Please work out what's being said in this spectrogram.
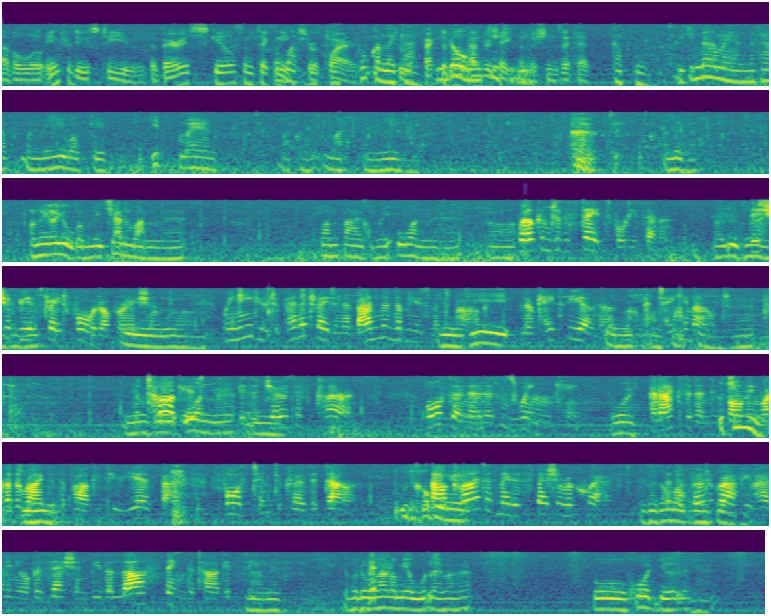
training level will introduce to you the various skills and techniques required พบกันราย to การ effectively Hero Monkey undertake the TV missions ahead. กับผม Beginner Man นะครับ วันนี้อยู่กับเกม Hitman บัตรหมัดอันนี้อันหนึ่งครับวันนี้เราอยู่กับมิชชั่นวันนะฮะ ความตายของไอ้อ้วนนะฮะ ก็ Welcome to the States, 47. เราอยู่ที่ไหน This should be a straightforward อยู่ operation. เอ่อ We need you to penetrate an abandoned amusement You park, he- locate the โรงละ owner, คร and สั take ต him ว์ out. นะฮะนี่ The มันคือไอ้อ้วน target นะ is อื a ม Joseph Clarence, also known as Swing King. โอ้ย An accident involving one of the rides at the park a few years back forced him to close it down. กูจะเข้าไป Our ไง client has made a special request แต่ต้อง that รอ the คนก่อน photograph you have in your possession be the last thing the target นาน sees. เลยเดี๋ยวมาดูว่าเรามีอาวุธอะไรบ้างฮะ โอ้โคตรเยอะเลยฮะมิลลิน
